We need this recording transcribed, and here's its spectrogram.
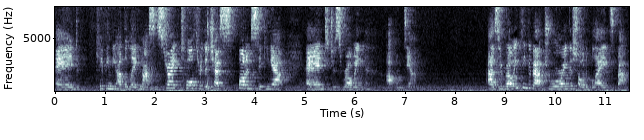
And keeping the other leg nice and straight, tall through the chest, bottom sticking out, and just rowing up and down. As you're rowing, think about drawing the shoulder blades back.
